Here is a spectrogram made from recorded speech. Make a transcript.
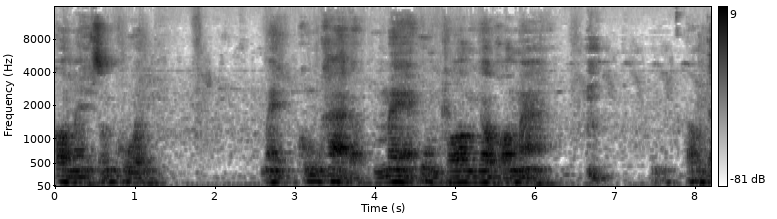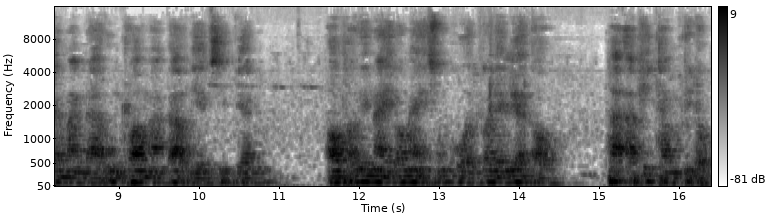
ก็ไม่สมควร ไม่คุ้มค่ากับแม่อุ้มท้องเจ้าของมาเขาจะมันดาอุ้มท้องมาเก้าเดือนสิบเดือน เอาพระวินัยก็ไม่สมควรก็เลยเลือกเอาพระอภิธรรมปิฎก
